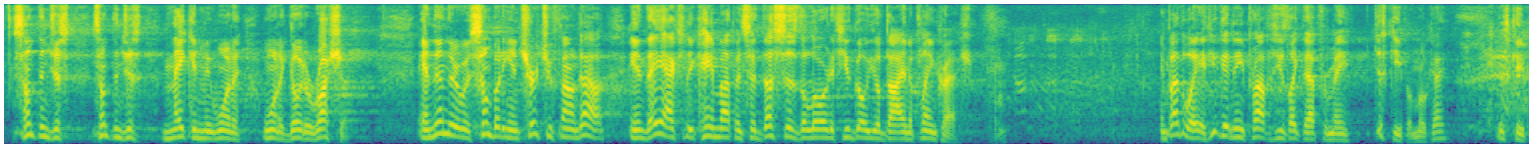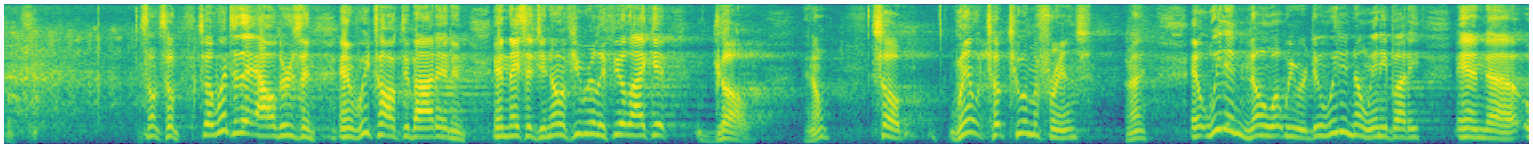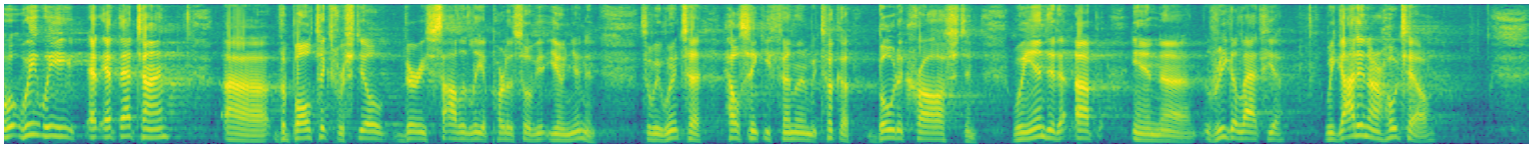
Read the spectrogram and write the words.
Something just, something just making me want to want to go to Russia. And then there was somebody in church who found out, and they actually came up and said, Thus says the Lord, if you go, you'll die in a plane crash. And by the way, if you get any prophecies like that for me, just keep them, okay? Just keep them. So, so, so I went to the elders and, and we talked about it, and, and they said, You know, if you really feel like it, go. You know? So went, took two of my friends, right? And we didn't know what we were doing. We didn't know anybody. And uh, we, we at, at, that time, uh, the Baltics were still very solidly a part of the Soviet Union. And so we went to Helsinki, Finland. We took a boat across, and we ended up in uh, Riga, Latvia. We got in our hotel,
